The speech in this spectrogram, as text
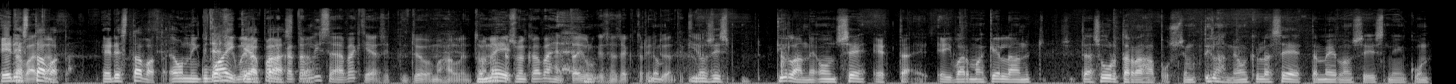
edes tavata. tavata. Edes tavata. On niin kuin Pitäisikö vaikea päästä. palkata lisää väkeä sitten työvoimahallintoon, No me eikä ei- suinkaan vähentää julkisen sektorin No, työntekijöitä? no siis tilanne on se, että ei varmaan kellään nyt tämä suurta rahapussia, mutta tilanne on kyllä se, että meillä on siis niin kuin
